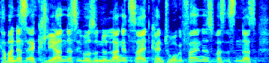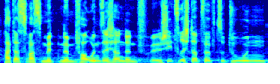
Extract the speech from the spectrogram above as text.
kann man das erklären, dass über so eine lange Zeit kein Tor gefallen ist? Was ist denn das? Hat das was mit einem verunsichernden Schiedsrichterpfiff zu tun?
